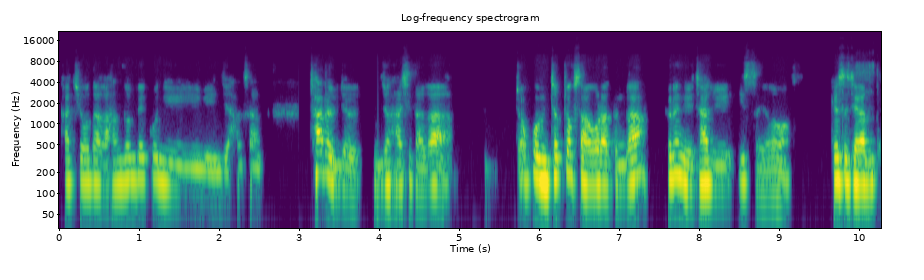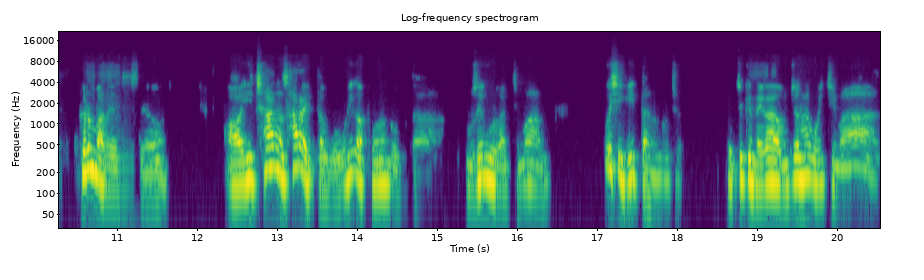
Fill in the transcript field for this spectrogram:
같이 오다가 한금백구님이 이제 항상 차를 이제 운전하시다가 조금 접촉 사고라든가 그런 일이 자주 있어요. 그래서 제가 그런 말을 했어요. 아, 이 차는 살아 있다고 우리가 보는 것보다 무생물 같지만 의식이 있다는 거죠. 솔직히 내가 운전하고 있지만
